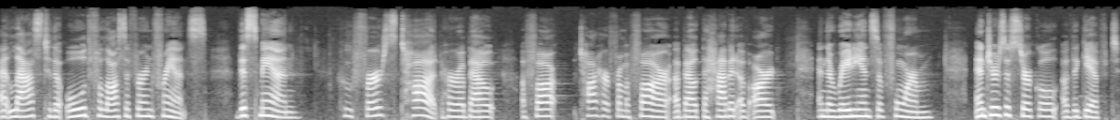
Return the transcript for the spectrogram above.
at last to the old philosopher in France, this man who first taught her about afar, taught her from afar about the habit of art and the radiance of form, enters a circle of the gift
